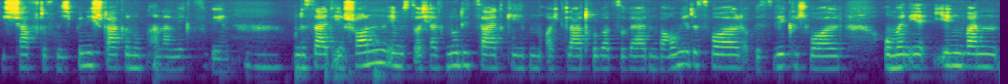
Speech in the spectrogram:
ich schaffe das nicht, bin nicht stark genug, einen anderen Weg zu gehen. Mhm. Und das seid ihr schon. Ihr müsst euch halt nur die Zeit geben, euch klar darüber zu werden, warum ihr das wollt, ob ihr es wirklich wollt. Und wenn ihr irgendwann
